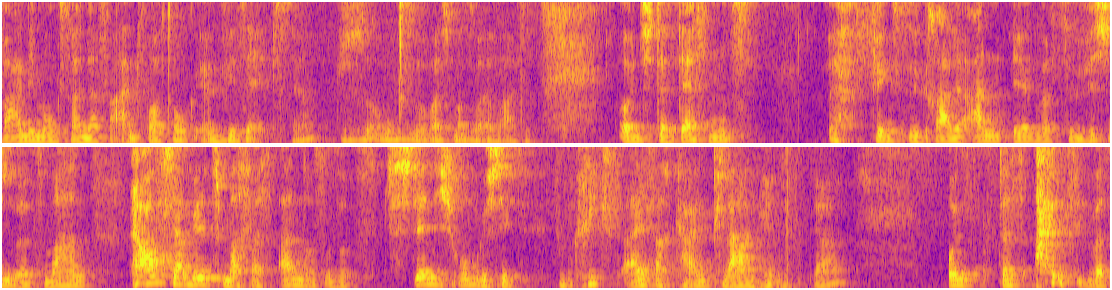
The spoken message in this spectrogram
Wahrnehmung seiner Verantwortung irgendwie selbst. Ja? Das ist so, was man so erwartet. Und stattdessen äh, fingst du gerade an, irgendwas zu wischen oder zu machen. Hör auf damit, mach was anderes und so. Ständig rumgeschickt. Du kriegst einfach keinen Plan hin. Ja? Und das Einzige, was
